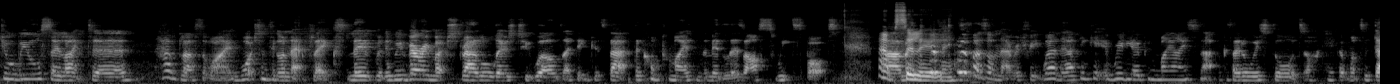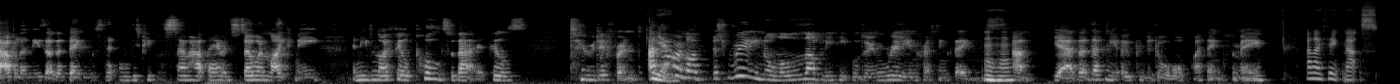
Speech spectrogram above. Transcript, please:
do we also like to have a glass of wine, watch something on Netflix, live. But we very much straddle those two worlds. I think it's that the compromise in the middle is our sweet spot. Um, Absolutely. a of us on that retreat, weren't there? I think it really opened my eyes to that because I'd always thought, oh, okay, if I want to dabble in these other things, that all these people are so out there and so unlike me, and even though I feel pulled to that, it feels too different. And Yeah. there are a lot of just really normal, lovely people doing really interesting things, Mhm. and yeah, that definitely opened a door. I think for me. And I think that's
